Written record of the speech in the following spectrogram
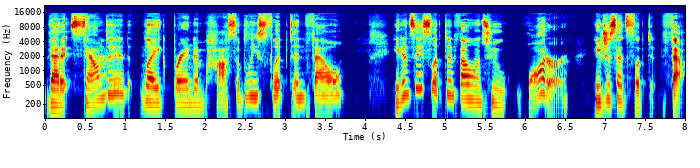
that it sounded like Brandon possibly slipped and fell. He didn't say slipped and fell into water, he just said slipped and fell.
